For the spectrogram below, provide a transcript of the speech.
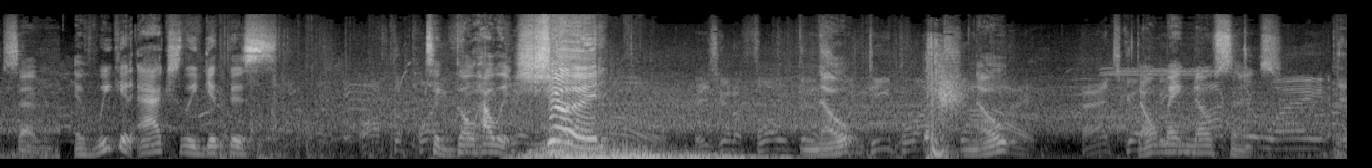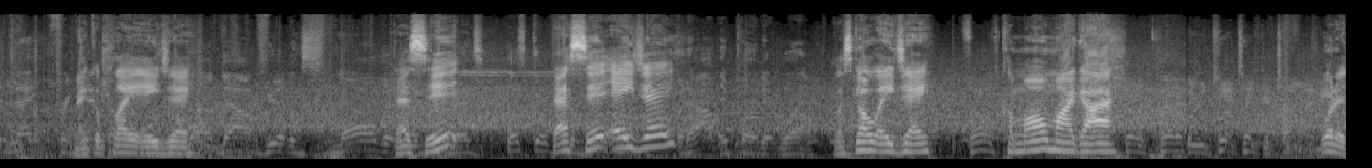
seven. If we could actually get this to go how it should. Nope. Nope. Don't make no sense. Make a play, AJ. That's it? That's it, AJ? Let's go, AJ. Come on, my guy. What a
